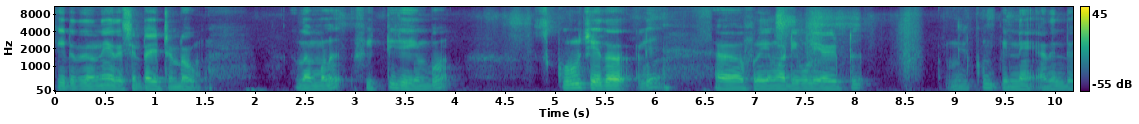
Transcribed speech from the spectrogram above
കയറ്റി തന്നെ ഏകദേശം ടൈറ്റ് ഉണ്ടാവും. നമ്മൾ ഫിറ്റ് ചെയ്യുമ്പോൾ സ്ക്രൂ ചെയ്താൽ ഫ്രെയിം അടിപൊളിയായിട്ട് നിൽക്കും. പിന്നെ അതിന്റെ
